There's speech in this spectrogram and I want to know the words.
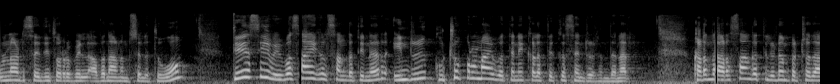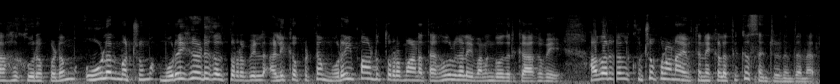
உள்நாட்டு செய்தி தொடர்பில் அவதானம் செலுத்துவோம். தேசிய விவசாயிகள் சங்கத்தினர் இன்று குற்றப்புலனாய்வு திணைக்களத்துக்கு சென்றிருந்தனர். கடந்த அரசாங்கத்தில் இடம்பெற்றதாக கூறப்படும் ஊழல் மற்றும் முறைகேடுகள் தொடர்பில் அளிக்கப்பட்ட முறைப்பாடு தொடர்பான தகவல்களை வழங்குவதற்காகவே அவர்கள் குற்றப்புலனாய்வு திணைக்களத்துக்கு சென்றிருந்தனர்.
